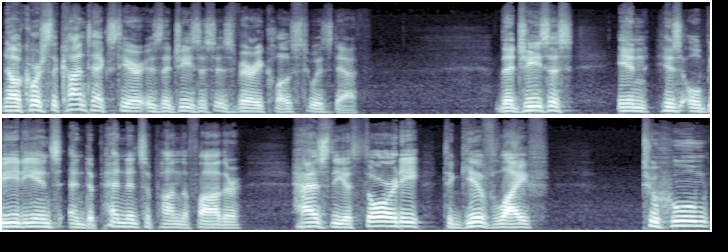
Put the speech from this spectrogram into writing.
Now, of course, the context here is that Jesus is very close to his death. That Jesus, in his obedience and dependence upon the Father, has the authority to give life to whom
